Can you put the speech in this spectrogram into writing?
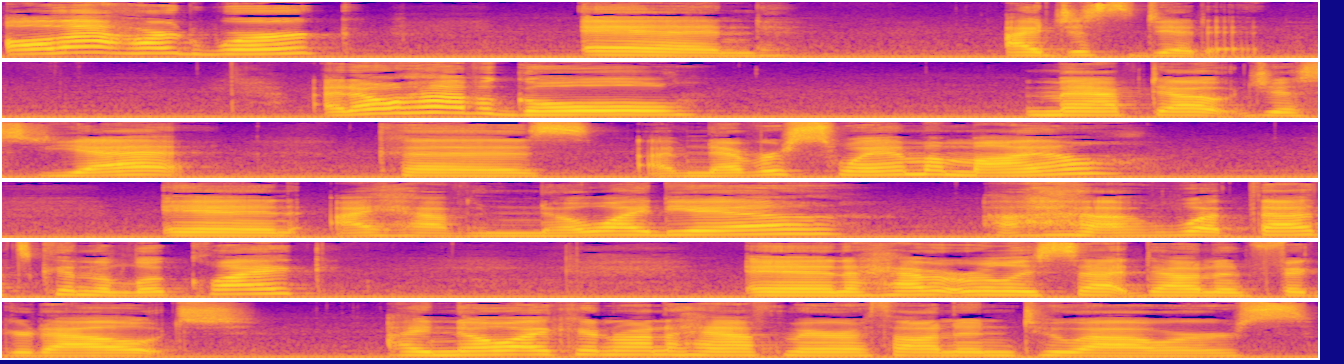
all that hard work. And I just did it. I don't have a goal mapped out just yet because I've never swam a mile and I have no idea uh, what that's going to look like and I haven't really sat down and figured out. I know I can run a half marathon in two hours,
